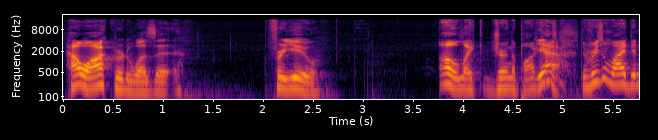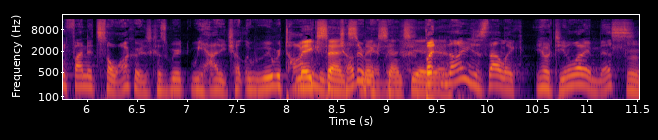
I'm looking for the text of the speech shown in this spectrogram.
How awkward was it for you? Oh, like during the podcast. Yeah. The reason why I didn't find it so awkward is because we we had each other. We were talking Makes to sense. each other. makes man. sense. Yeah, but yeah. not just that. Like, yo, do you know what I miss? Hmm.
